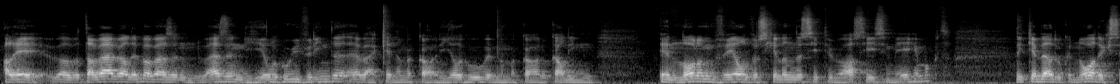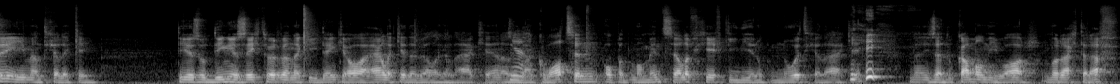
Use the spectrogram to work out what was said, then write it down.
allee, wat dat wij wel hebben, wij zijn, wij zijn heel goede vrienden. Hè. Wij kennen elkaar heel goed, we hebben elkaar ook al in enorm veel verschillende situaties meegemokt. Ik heb dat ook nodig, zeg, iemand gelijk hem. Die zo dingen zegt waarvan ik denk, ja, eigenlijk heb je wel gelijk. Hè. En als Ja. ik dan kwaad ben, op het moment zelf geef ik die ook nooit gelijk. Hè. dan is dat ook allemaal niet waar. Maar achteraf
